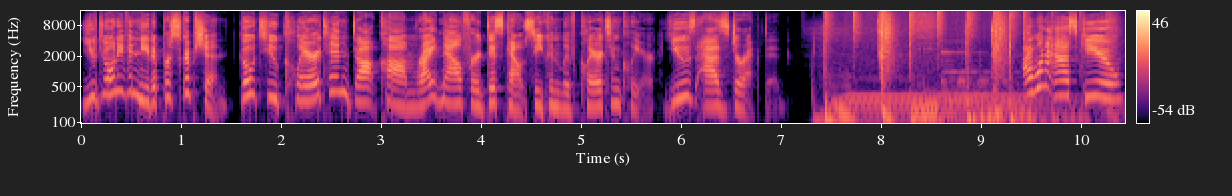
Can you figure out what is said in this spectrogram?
You don't even need a prescription. Go to Claritin.com right now for a discount so you can live Claritin Clear. Use as directed. I want to ask you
